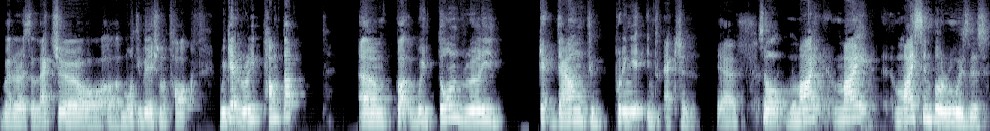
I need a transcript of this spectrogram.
whether it's a lecture or a motivational talk, we get really pumped up, um, but we don't really get down to putting it into action. Yes. So my my my simple rule is this:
